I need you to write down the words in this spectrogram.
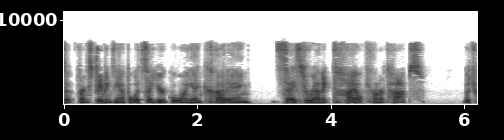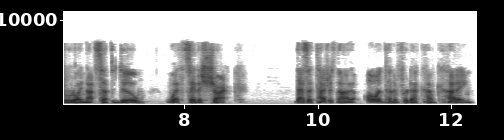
so for an extreme example, let's say you're going and cutting, say, ceramic tile countertops, which we're really not set to do, with, say, the shark. That's a test that's not at all intended for that kind of cutting.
